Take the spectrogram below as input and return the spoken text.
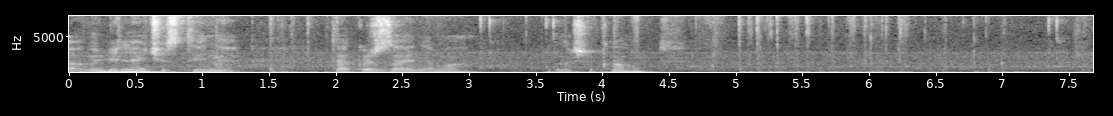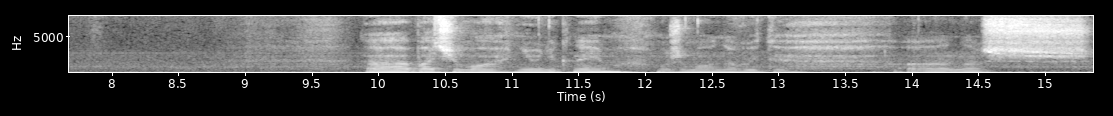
е, мобільної частини, також зайдемо в наш аккаунт. Е, Бачимо new nickname, можемо оновити е, наш,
